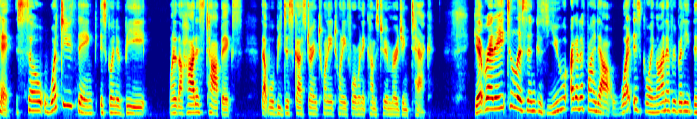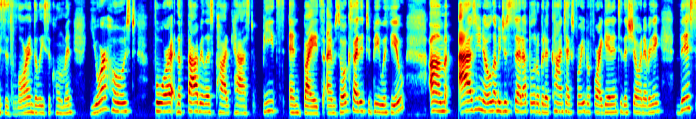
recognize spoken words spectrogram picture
Okay, so what do you think is going to be one of the hottest topics that will be discussed during 2024 when it comes to emerging tech? Get ready to listen because you are going to find out what is going on, everybody. This is Lauren Delisa Coleman, your host for the fabulous podcast Beats and Bites. I'm so excited to be with you. Um, as you know, let me just set up a little bit of context for you before I get into the show and everything. This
